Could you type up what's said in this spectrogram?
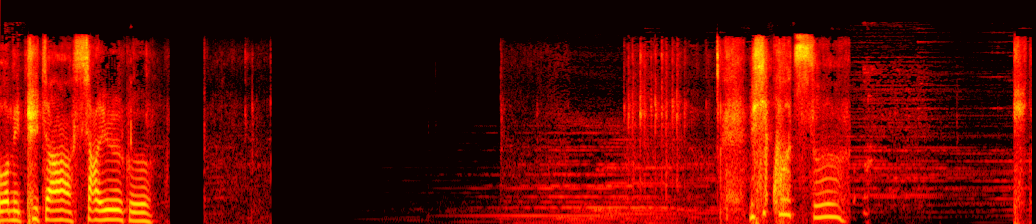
Oh mais putain, sérieux quoi. Mais c'est quoi de ça? Putain.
